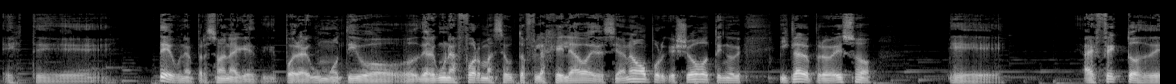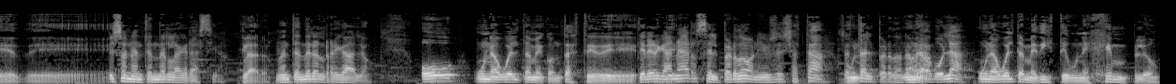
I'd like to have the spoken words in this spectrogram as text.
este de una persona que por algún motivo de alguna forma se autoflagelaba y decía no porque yo tengo que y claro pero eso eh, a efectos de, de- Eso es no entender la gracia, claro no entender el regalo. o una vuelta me contaste de Querer de- ganarse el perdón y yo, ya está, ya un- está el perdón, una- ahora volá. Una vuelta me diste un ejemplo,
